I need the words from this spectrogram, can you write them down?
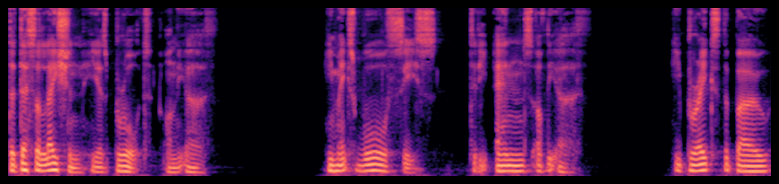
the desolation he has brought on the earth. He makes war cease to the ends of the earth. He breaks the bow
